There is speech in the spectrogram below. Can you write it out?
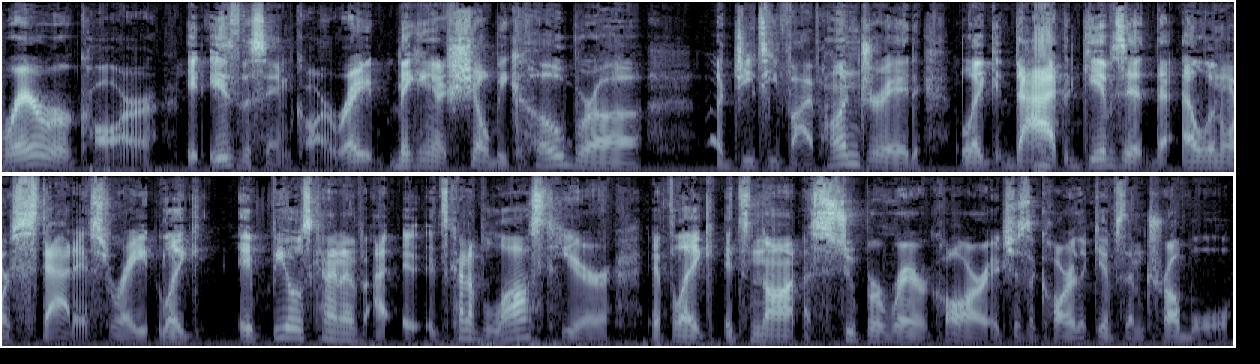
rarer car, it is the same car, right? Making it a Shelby Cobra, a GT500, like that gives it the Eleanor status, right? Like it feels kind of it's kind of lost here if like it's not a super rare car, it's just a car that gives them trouble.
